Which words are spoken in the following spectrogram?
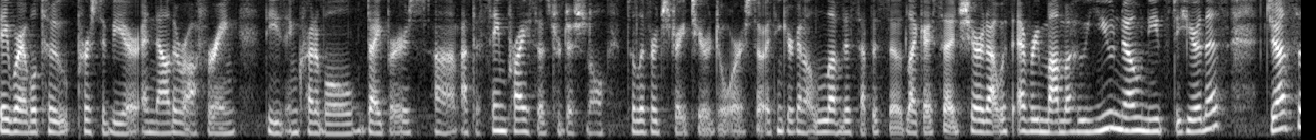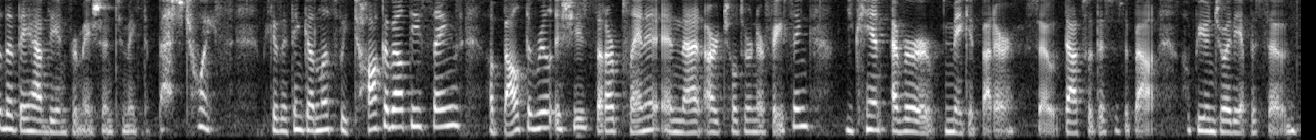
they were able to persevere. And now they're offering these incredible diapers um, at the same price as traditional, delivered straight to your door. So I think you're going to love this episode. Like I said, share it out with every mama who you know needs to hear this, just so that they have the information to make the best choice. Because I think unless we talk about these things, about the real issues that our planet and that our children are facing, you can't ever make it better. So that's what this is about. Hope you enjoy the episode.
